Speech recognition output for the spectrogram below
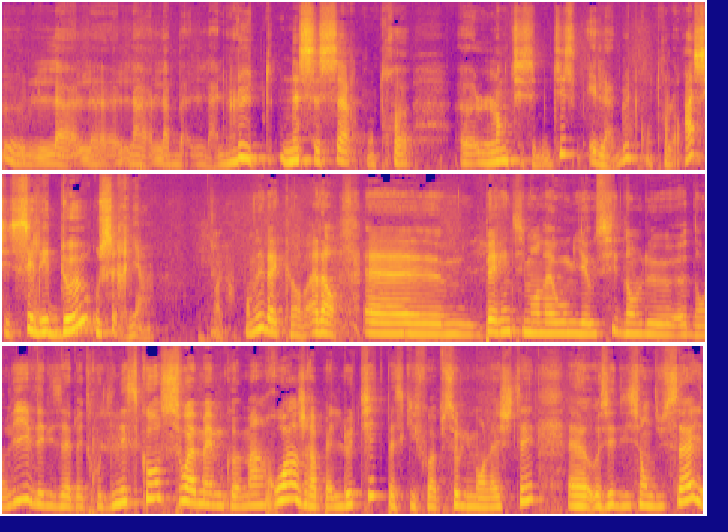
euh, la, lutte nécessaire contre euh, l'antisémitisme et la lutte contre le racisme. C'est les deux ou c'est rien. On est d'accord. Alors, euh, Perrine Simon il y a aussi dans le, dans le livre d'Elisabeth Roudinesco, Soi-même comme un roi, je rappelle le titre parce qu'il faut absolument l'acheter, euh, aux éditions du Seuil.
